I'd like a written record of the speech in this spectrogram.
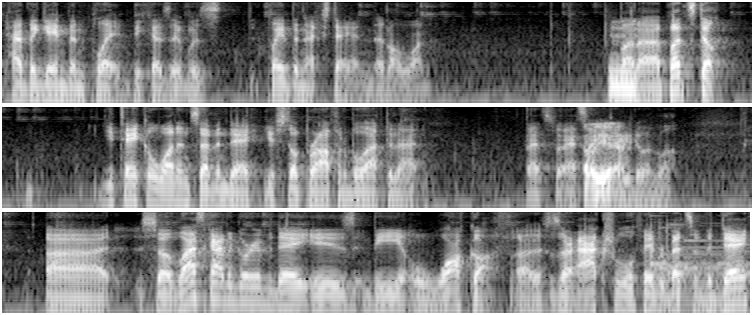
had the game been played because it was played the next day and it all won. But uh, but still, you take a one in seven day, you're still profitable after that. That's that's how Oh, you yeah. you're doing well. Uh, so last category of the day is the walk off. Uh, this is our actual favorite bets of the day.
